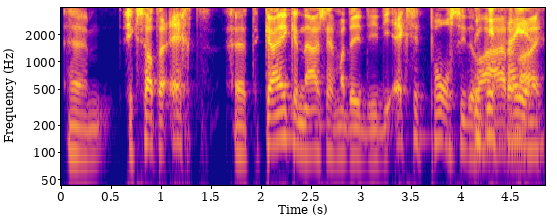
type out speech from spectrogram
ehm, ik zat er echt eh, te kijken naar zeg maar, die, die, die exit polls die er waren. ja.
